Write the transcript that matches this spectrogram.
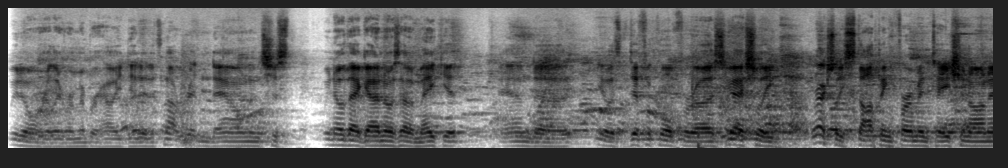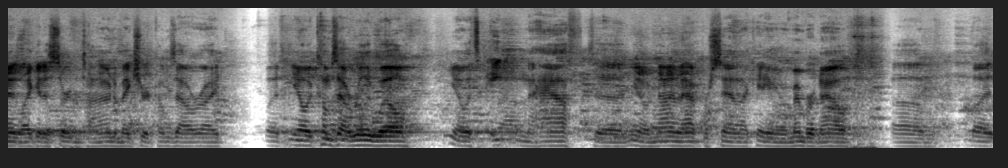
we don't really remember how he did it. It's not written down, it's just we know that guy knows how to make it, and uh, you know it's difficult for us. You actually we're actually stopping fermentation on it like at a certain time to make sure it comes out right, but you know it comes out really well. You know it's eight and a half to you know nine and a half percent. I can't even remember now, um, but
